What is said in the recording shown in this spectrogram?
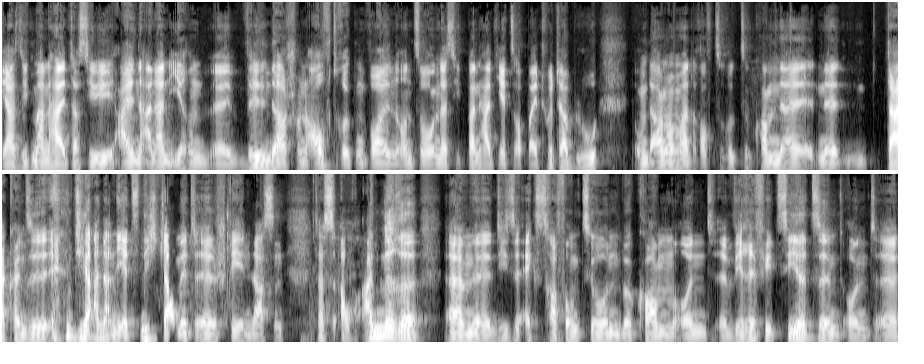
ja, sieht man halt, dass sie allen anderen ihren äh, Willen da schon aufdrücken wollen und so. Und das sieht man halt jetzt auch bei Twitter Blue, um da nochmal drauf zurückzukommen. Ne, ne, da können sie die anderen jetzt nicht damit äh, stehen lassen, dass auch andere ähm, diese extra Funktionen bekommen und äh, verifiziert sind und äh,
